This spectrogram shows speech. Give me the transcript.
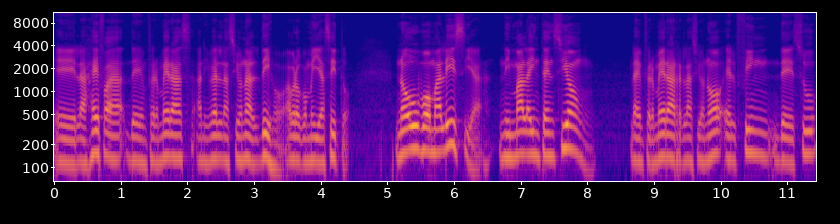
eh, la jefa de enfermeras a nivel nacional dijo, abro comillasito, no hubo malicia ni mala intención. La enfermera relacionó el fin de su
